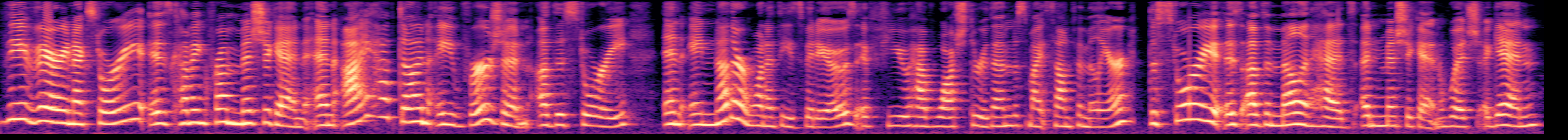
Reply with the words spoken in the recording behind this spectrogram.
The very next story is coming from Michigan, and I have done a version of this story in another one of these videos, if you have watched through them, this might sound familiar. The story is of the melon heads in Michigan, which again,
